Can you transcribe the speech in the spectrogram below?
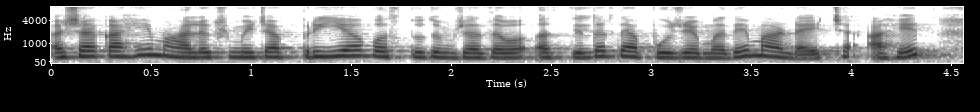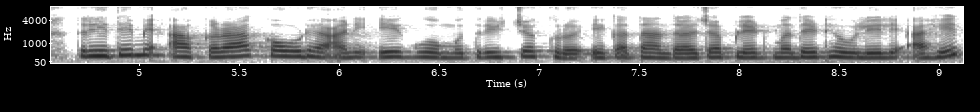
अशा काही महालक्ष्मीच्या प्रिय वस्तू तुमच्याजवळ असतील तर त्या पूजेमध्ये मांडायच्या आहेत. तर इथे मी अकरा कवड्या आणि एक गोमूत्री चक्र एका तांदळाच्या प्लेटमध्ये ठेवलेले आहेत.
